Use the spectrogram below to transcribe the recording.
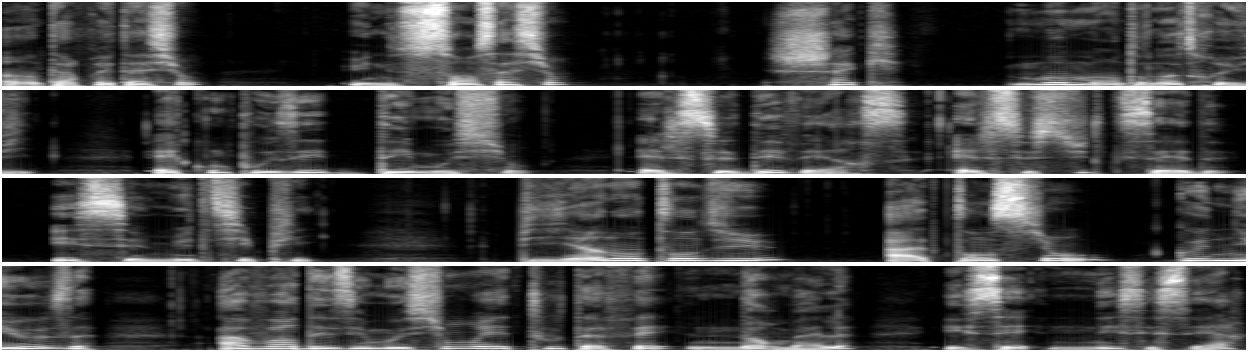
interprétation, une sensation. Chaque moment dans notre vie est composé d'émotions elles se déversent, elles se succèdent et se multiplient. Bien entendu, attention, good news, avoir des émotions est tout à fait normal et c'est nécessaire,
